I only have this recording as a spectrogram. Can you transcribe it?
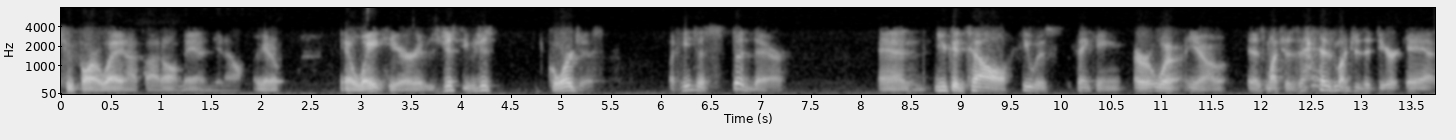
too far away, and I thought, oh man, you know, I'm gonna you know wait here. It was just he was just gorgeous, but he just stood there, and you could tell he was thinking, or you know, as much as as much as a deer can,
